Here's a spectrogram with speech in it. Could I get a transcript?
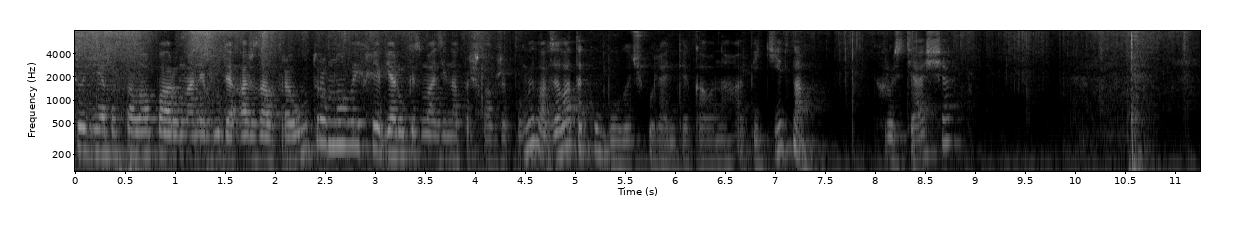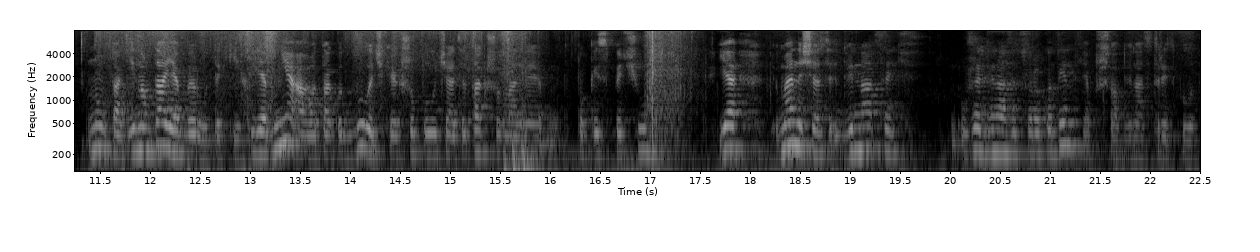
сьогодні я поставила пару, у мене буде аж завтра утром новий хліб. Я руки з магазина прийшла, вже помила. Взяла таку булочку, гляньте, яка вона апетитна, хрустяща. Ну так, іноді я беру такі хлібні, а отак от булочки, якщо виходить так, що в мене поки спечу. Я, в мене зараз 12, вже 12.41, я прийшла, 12.30 було.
